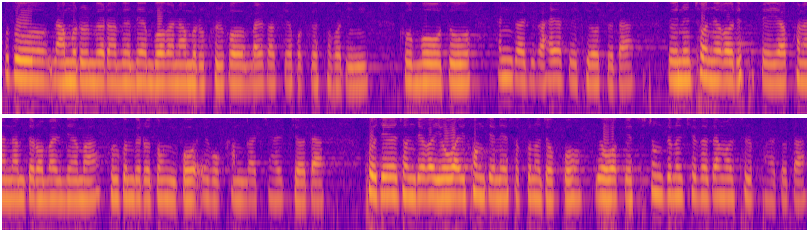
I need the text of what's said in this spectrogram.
포도나무를 멸하며 내 무화과나무를 긁어 맑게 벗겨서 버리니 그 모두 한 가지가 하얗게 되었도다 너희는 처녀가 어렸을 때 약혼한 남자로 말미암아 붉은 배로 동이고 애곡함같이 할지어다. 소재의 전제가 여호와의 성전에서 끊어졌고 여호와께 수종드는 제사장을 슬퍼하도다.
